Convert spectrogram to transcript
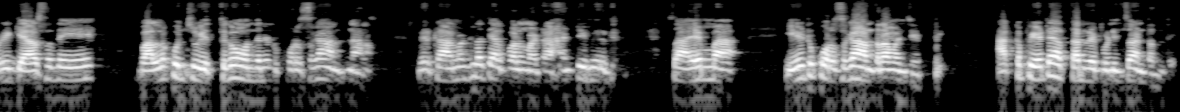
ఒరే గ్యాస్ అదే బల్ల కొంచెం ఎత్తుగా ఉంది నేను కురసగా అంటున్నాను. మీరు కామెంట్లో తెలపాలన్నమాట. అంటే మీరు సాయమ్మ ఏటు కురసగా అందరామని చెప్పి. అక్క పీట వేస్తాను రేపు నుంచి అంటుంది.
